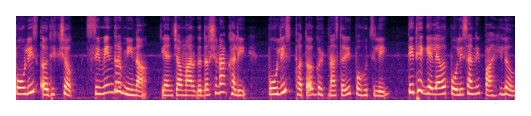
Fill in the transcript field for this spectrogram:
पोलीस अधीक्षक सिमेंद्र मीना यांच्या मार्गदर्शनाखाली पोलीस पथक घटनास्थळी पोहोचले. तिथे गेल्यावर पोलिसांनी पाहिलं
